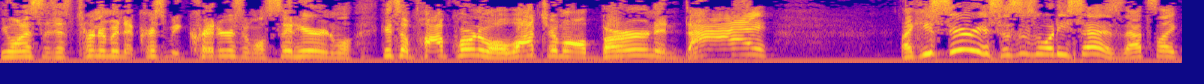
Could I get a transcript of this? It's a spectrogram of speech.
You want us to just turn them into crispy critters and we'll sit here and we'll get some popcorn and we'll watch them all burn and die? Like he's serious. This is what he says. That's like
